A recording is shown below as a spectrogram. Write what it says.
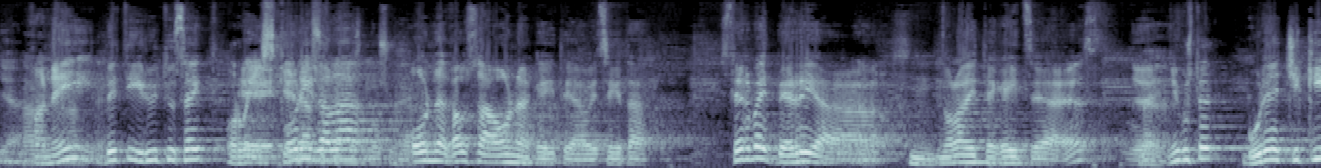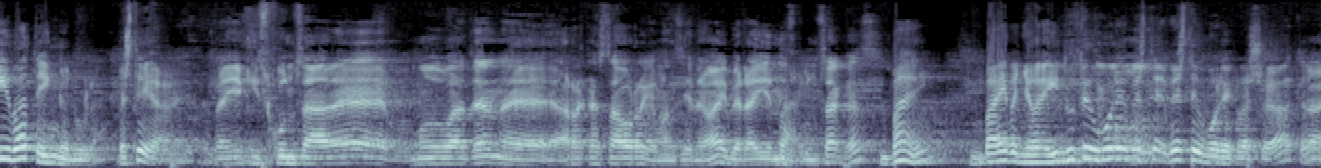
Ja. Ba, nahi, beti iruditu zait, eh, hori dala ez mozuna. ona, gauza onak egitea, baizik eta zerbait berria nola daite gehitzea, ez? Ja. Nik uste gure txiki bat egin genula. Beste gabe. Beraiek hizkuntza ere modu baten eh, arrakasta horrek eman ziren, bai, beraien hizkuntzak, ez? Bai, bai, baina egin dute umore beste, beste umore klaseak. eh?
